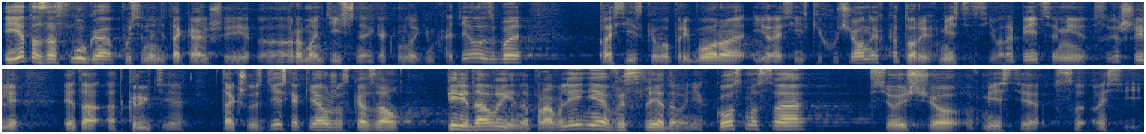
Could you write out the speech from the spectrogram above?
И это заслуга, пусть она не такая уж и э, романтичная, как многим хотелось бы, российского прибора и российских ученых, которые вместе с европейцами совершили это открытие. Так что здесь, как я уже сказал, передовые направления в исследованиях космоса все еще вместе с Россией.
